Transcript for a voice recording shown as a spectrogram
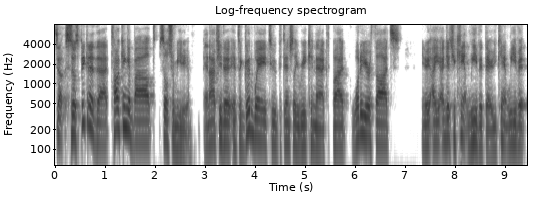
So so speaking of that talking about social media and actually the, it's a good way to potentially reconnect but what are your thoughts you know I, I, guess you can't leave it there. You can't leave it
